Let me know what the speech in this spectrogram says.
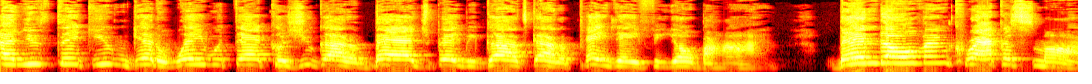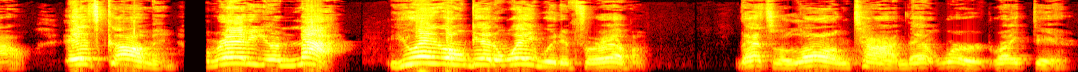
And you think you can get away with that because you got a badge, baby. God's got a payday for your behind. Bend over and crack a smile. It's coming. Ready or not, you ain't gonna get away with it forever. That's a long time, that word right there.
